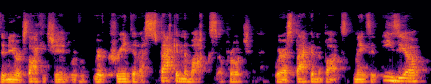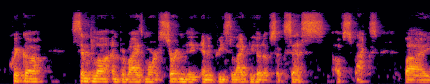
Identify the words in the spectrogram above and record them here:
the New York Stock Exchange. We've, we've created a SPAC in the box approach where a SPAC in the box makes it easier quicker, simpler, and provides more certainty and increased likelihood of success of SPACs by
